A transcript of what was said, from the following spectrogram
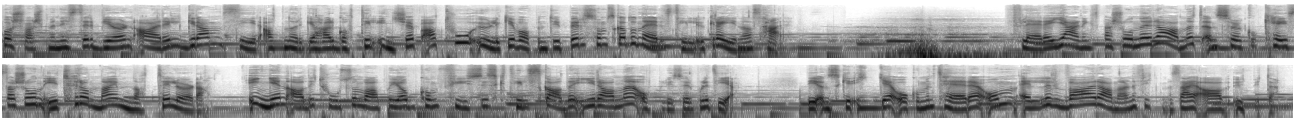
Forsvarsminister Bjørn Arild Gram sier at Norge har gått til innkjøp av to ulike våpentyper som skal doneres til Ukrainas hær. Flere gjerningspersoner ranet en Circle K-stasjon i Trondheim natt til lørdag. Ingen av de to som var på jobb kom fysisk til skade i ranet, opplyser politiet. De ønsker ikke å kommentere om eller hva ranerne fikk med seg av utbytte.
